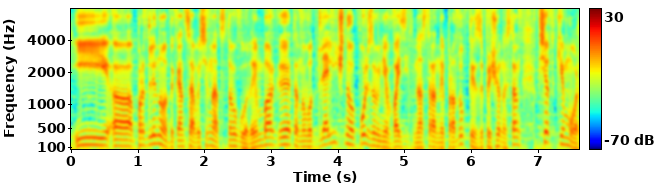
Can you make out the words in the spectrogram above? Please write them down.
И э, продлено до конца 2018 года эмбарго это, но вот для личного пользования ввозить иностранные продукты из запрещенных стран все-таки можно.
